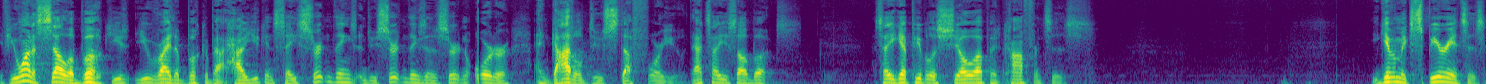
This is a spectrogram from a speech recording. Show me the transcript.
if you want to sell a book, you, you write a book about how you can say certain things and do certain things in a certain order, and God will do stuff for you. That's how you sell books. That's how you get people to show up at conferences. You give them experiences.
